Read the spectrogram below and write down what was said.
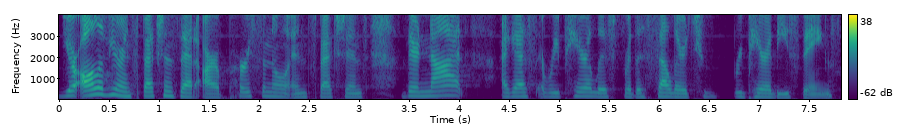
your all of your inspections that are personal inspections, they're not, I guess, a repair list for the seller to repair these things.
